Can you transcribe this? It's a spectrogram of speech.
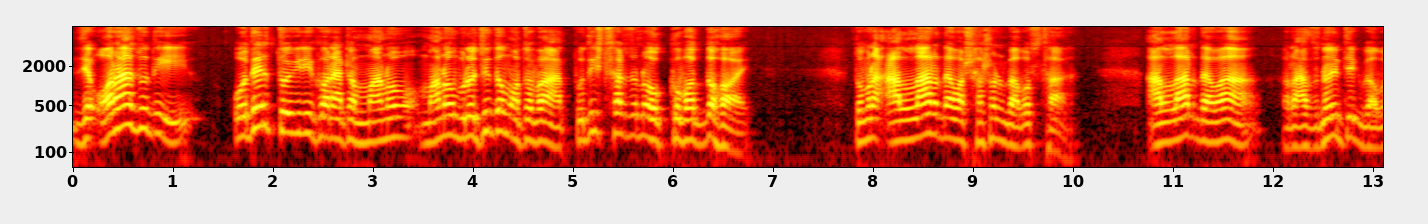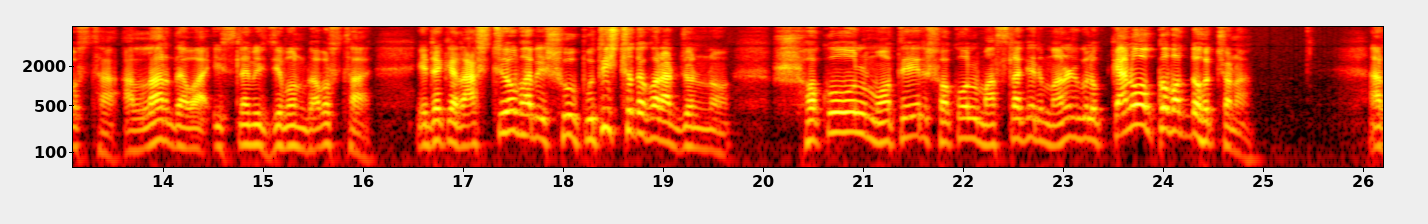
যে ওরা যদি ওদের তৈরি করা একটা মানব, মানবরচিত মতবাদ প্রতিষ্ঠার জন্য ঐক্যবদ্ধ হয়, তোমরা আল্লাহর দেওয়া শাসন ব্যবস্থা, আল্লাহর দেওয়া রাজনৈতিক ব্যবস্থা, আল্লাহর দেওয়া ইসলামী জীবন ব্যবস্থা, এটাকে রাষ্ট্রীয়ভাবে সুপ্রতিষ্ঠিত করার জন্য সকল মতের, সকল মাসলাকের মানুষগুলো কেন ঐক্যবদ্ধ হচ্ছ না? আর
